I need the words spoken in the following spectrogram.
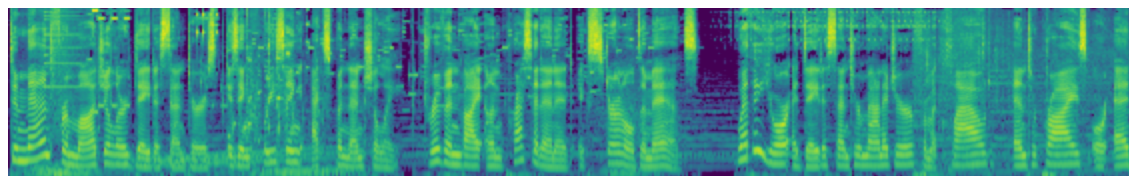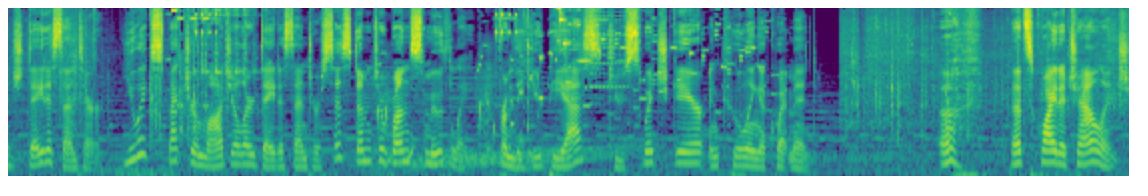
Demand for modular data centers is increasing exponentially, driven by unprecedented external demands. Whether you're a data center manager from a cloud, enterprise, or edge data center, you expect your modular data center system to run smoothly, from the UPS to switchgear and cooling equipment. Ugh, that's quite a challenge,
